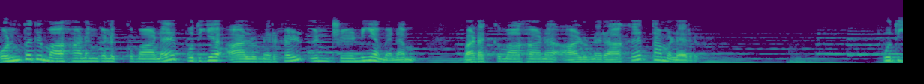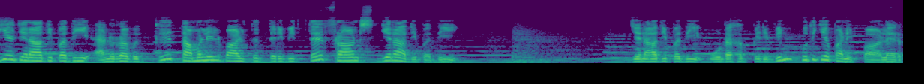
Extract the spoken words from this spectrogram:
ஒன்பது மாகாணங்களுக்குமான புதிய ஆளுநர்கள் இன்று நியமனம். வடக்கு மாகாண ஆளுநராக தமிழர். புதிய ஜனாதிபதி அனுரவுக்கு தமிழில் வாழ்த்து தெரிவித்த பிரான்ஸ் ஜனாதிபதி. ஜனாதிபதி ஊடகப் பிரிவின் புதிய பணிப்பாளர்.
